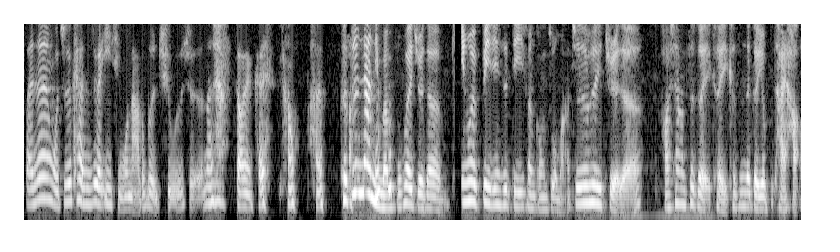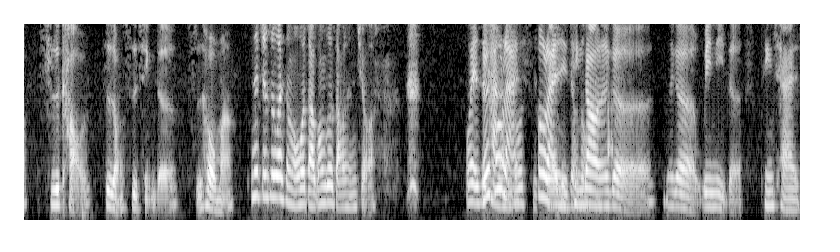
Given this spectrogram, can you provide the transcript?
反正我就是看着这个疫情，我哪都不能去，我就觉得那就 早点开始上班。可是，那你们不会觉得，因为毕竟是第一份工作嘛，就是会觉得好像这个也可以，可是那个又不太好，思考这种事情的时候吗？那就是为什么我找工作找了很久啊。我也是看了很多次。后来你听到那个那个 Winnie 的，听起来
